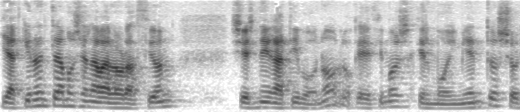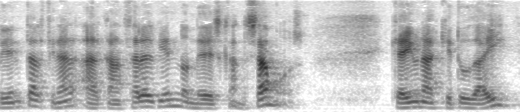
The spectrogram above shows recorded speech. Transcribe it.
Y aquí no entramos en la valoración si es negativo o no. Lo que decimos es que el movimiento se orienta al final a alcanzar el bien donde descansamos, que hay una quietud ahí.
